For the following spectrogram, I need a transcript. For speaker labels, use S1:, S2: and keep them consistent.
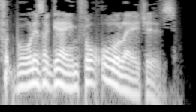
S1: Football is a game for all ages.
